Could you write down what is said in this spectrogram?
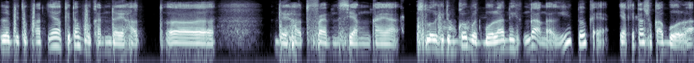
lebih tepatnya kita bukan die hard uh, die hard fans yang kayak seluruh hidup gue buat bola nih. Enggak enggak gitu kayak ya kita suka bola.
